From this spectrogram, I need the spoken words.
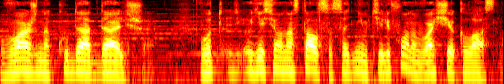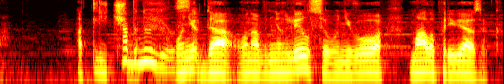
важно куда дальше. Вот если он остался с одним телефоном, вообще классно отлично. Обнулился. У не, да, он обнулился, у него мало привязок.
